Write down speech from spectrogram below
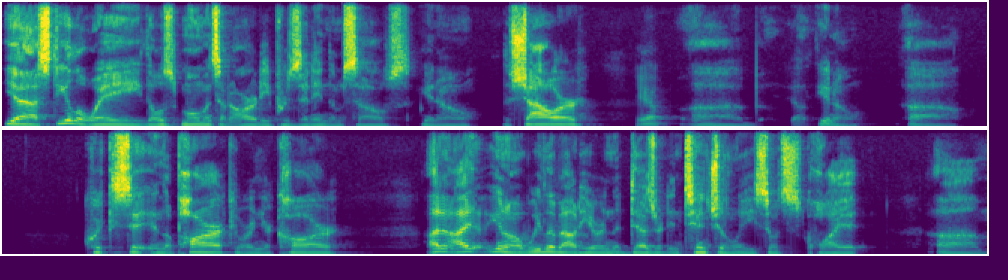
yeah. Steal away those moments that are already presenting themselves. You know, the shower. Yeah. Uh, you know, uh, quick sit in the park or in your car. I, I, you know, we live out here in the desert intentionally, so it's quiet. Um,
